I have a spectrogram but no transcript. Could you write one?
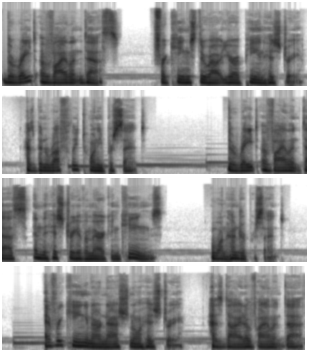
The rate of violent deaths for kings throughout European history has been roughly 20%. The rate of violent deaths in the history of American kings, 100%. Every king in our national history has died a violent death.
